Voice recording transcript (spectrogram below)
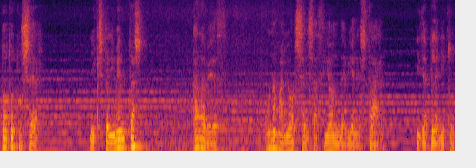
todo tu ser, y experimentas cada vez una mayor sensación de bienestar y de plenitud.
